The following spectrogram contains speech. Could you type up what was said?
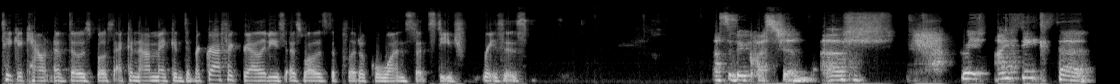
take account of those both economic and demographic realities as well as the political ones that Steve raises. That's a big question. Um, I mean, I think that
